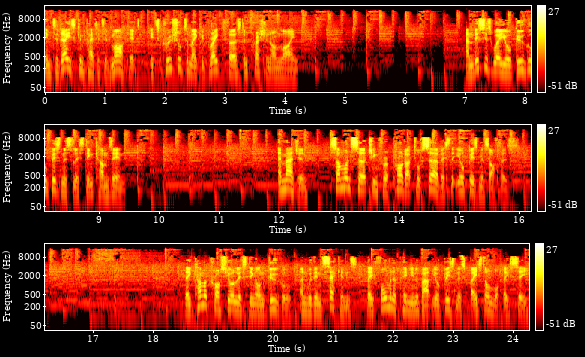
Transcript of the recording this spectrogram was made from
In today's competitive market, it's crucial to make a great first impression online. And this is where your Google business listing comes in. Imagine, someone searching for a product or service that your business offers. They come across your listing on Google, and within seconds, they form an opinion about your business based on what they see.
